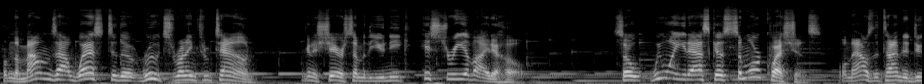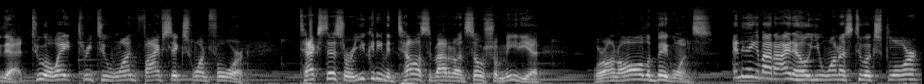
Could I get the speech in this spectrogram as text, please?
from the mountains out west to the routes running through town. We're going to share some of the unique history of Idaho. So we want you to ask us some more questions. Well, now's the time to do that. 208 321 5614. Text us, or you can even tell us about it on social media. We're on all the big ones. Anything about Idaho you want us to explore?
